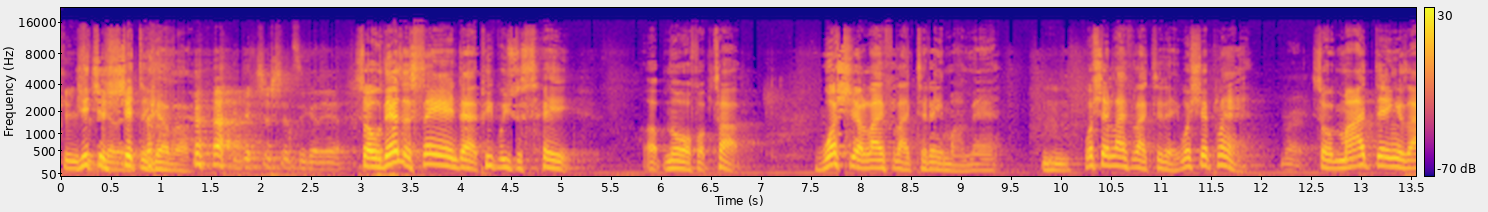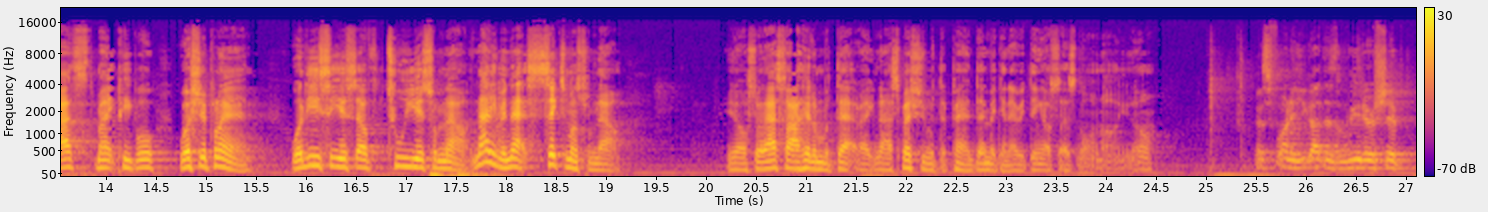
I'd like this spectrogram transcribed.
Get your Get shit your shit together." together. Get your shit together. Yeah. So there's a saying that people used to say up north, up top. What's your life like today, my man? Mm-hmm. What's your life like today? What's your plan? Right. So my thing is, I make people, what's your plan? What do you see yourself two years from now? Not even that, six months from now. You know, so that's how I hit them with that right now, especially with the pandemic and everything else that's going on. You know. It's funny. You got this leadership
